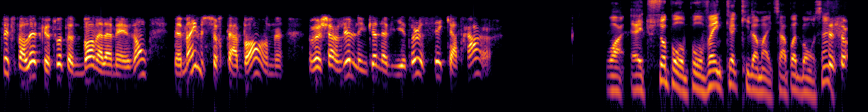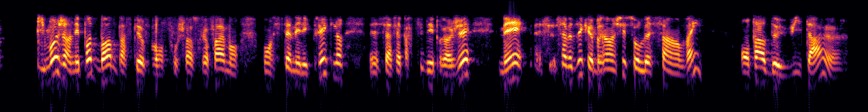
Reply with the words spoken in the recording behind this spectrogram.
tu sais, tu parlais de que toi, tu as une borne à la maison, mais même sur ta borne, recharger le Lincoln Aviator, c'est 4 heures. Ouais. Hey, tout ça pour, pour 24 km. Ça n'a pas de bon sens. C'est ça. Puis moi, j'en ai pas de borne parce que bon, faut que je fasse refaire mon, mon système électrique, là. Euh, Ça fait partie des projets. Mais ça veut dire que branché sur le 120, on parle de 8 heures.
